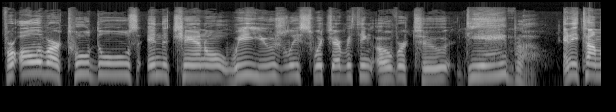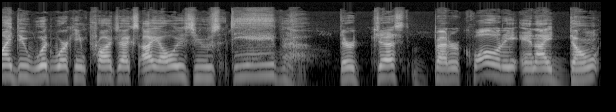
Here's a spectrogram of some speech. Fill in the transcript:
For all of our tool duels in the channel, we usually switch everything over to Diablo. Anytime I do woodworking projects, I always use Diablo. They're just better quality and I don't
